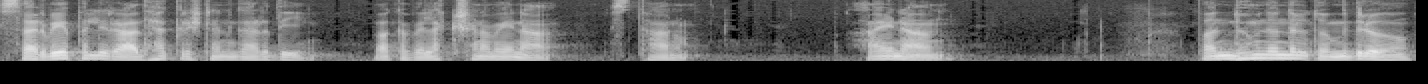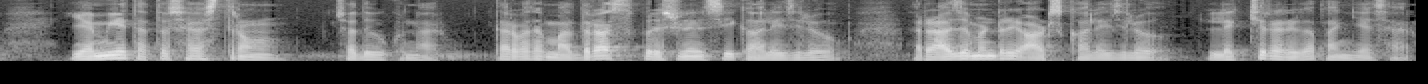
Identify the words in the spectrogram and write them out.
సర్వేపల్లి రాధాకృష్ణన్ గారిది ఒక విలక్షణమైన స్థానం. ఆయన పంతొమ్మిది వందల తొమ్మిదిలో ఎంఏ తత్వశాస్త్రం చదువుకున్నారు. తర్వాత మద్రాస్ ప్రెసిడెన్సీ కాలేజీలో రాజమండ్రి ఆర్ట్స్ కాలేజీలో లెక్చరర్గా పనిచేశారు.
